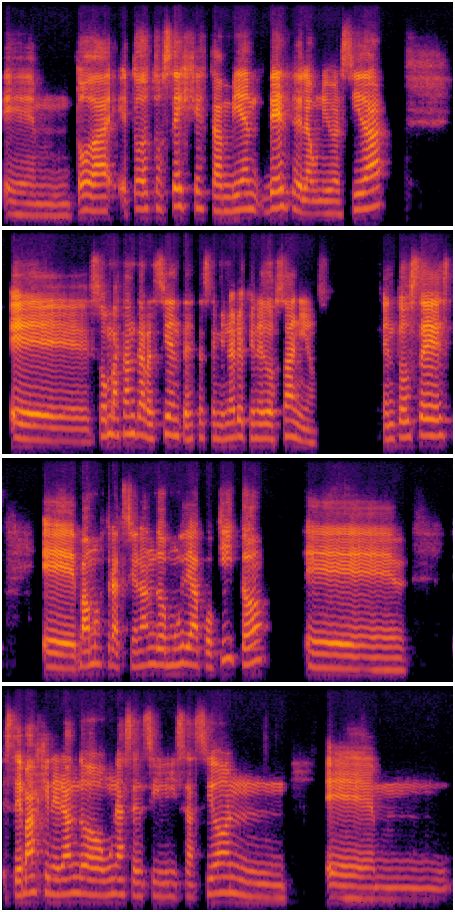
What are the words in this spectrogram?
em, eh, todos estos ejes también desde la universidad eh, son bastante recientes, este seminario tiene dos años, entonces vamos traccionando muy de a poquito, se va generando una sensibilización em,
